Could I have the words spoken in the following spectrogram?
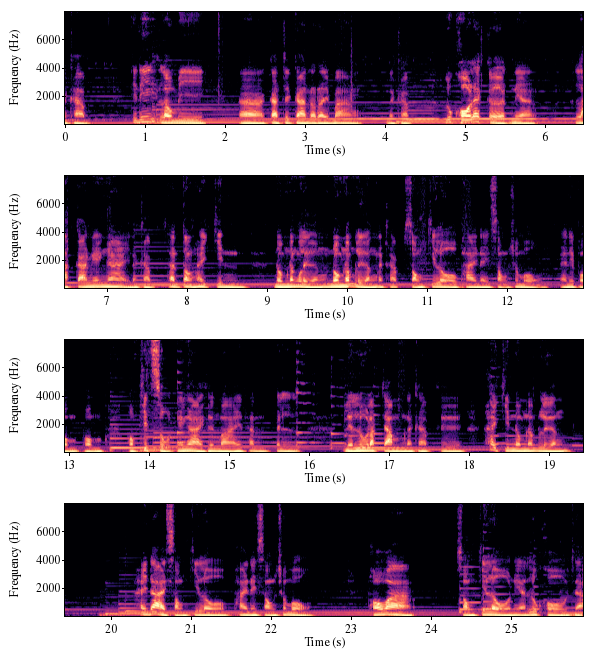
นะครับ ทีนี้เรามีการจัดการอะไรบ้างนะครับ ลูกโคแรกเกิดเนี่ยหลักการง่ายๆนะครับ ท่านต้องให้กินนมน้ำเหลือง นมน้ำเหลืองนะครับ2กิโลภายใน 2 ชั่วโมง อันนี้ผมผมผมคิดสูตรง่ายๆ ขึ้นมาให้ท่านเป็นเรียนรู้รักจำนะครับ คือให้กินนมน้ำเหลือง ให้ได้ 2 กิโลภายใน 2 ชั่วโมง เพราะว่า 2 กิโลเนี่ยลูกโคจะ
